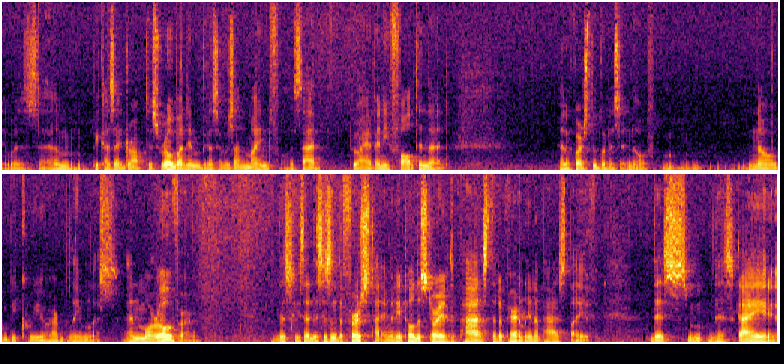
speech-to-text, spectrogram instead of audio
It was um, because I dropped this robe on him because I was unmindful. Is that, do I have any fault in that? And of course the Buddha said, no, no, bhikkhu, you are blameless. And moreover, this he said, this isn't the first time. And he told the story of the past, that apparently in a past life, this, this guy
